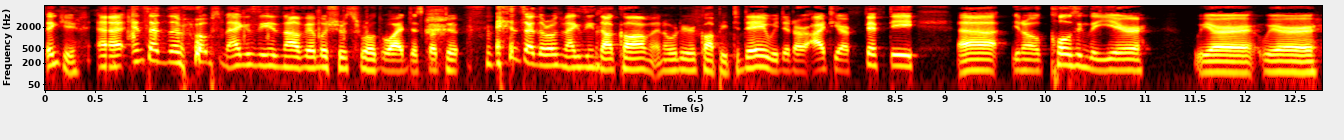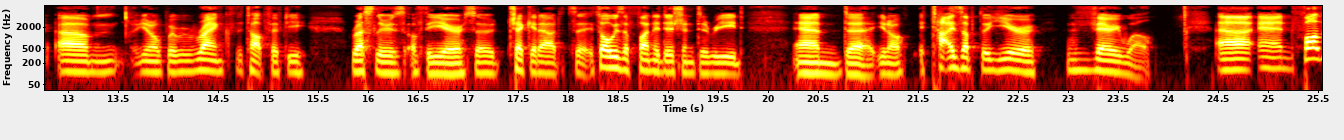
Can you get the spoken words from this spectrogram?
thank you. Uh, Inside the Ropes magazine is now available shoots worldwide. Just go to InsideTheRopesMagazine.com and order your copy today. We did our ITR 50. Uh, you know, closing the year, we are we are um, you know, where we rank the top 50 wrestlers of the year. So check it out. It's a, it's always a fun edition to read, and uh, you know, it ties up the year very well. Uh, and follow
